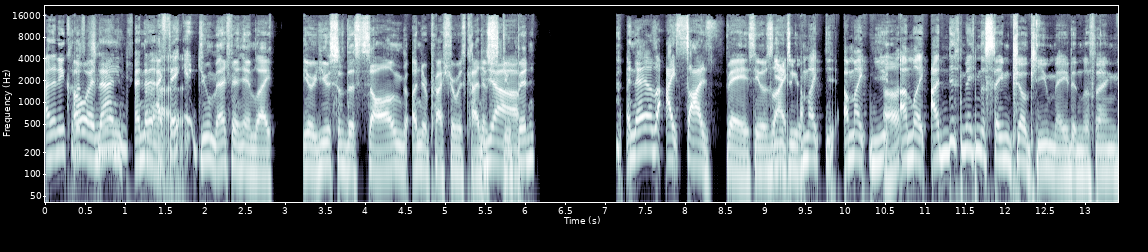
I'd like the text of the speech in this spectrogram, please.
And then he could have oh, and then changed and then I think you do mention him like your use of the song under pressure was kind of Yeah. stupid. And then I, like, I saw his face. He was like. I'm like, I'm like, you, Huh? I'm like, I'm just making the same joke you made in the thing.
